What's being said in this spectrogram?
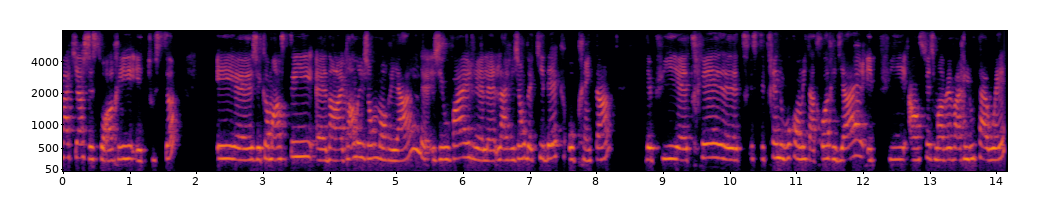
maquillage de soirée et tout ça. Et euh, j'ai commencé euh, dans la grande région de Montréal. J'ai ouvert la région de Québec au printemps. Depuis c'est très nouveau qu'on est à Trois-Rivières. Et puis ensuite, je m'en vais vers l'Outaouais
